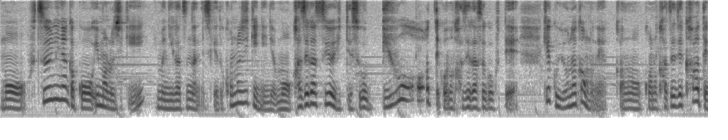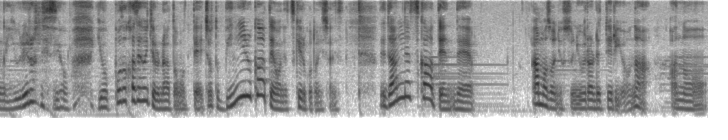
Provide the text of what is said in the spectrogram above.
もう普通になんかこう今の時期今2月なんですけどこの時期にねもう風が強い日ってすごいビューってこの風がすごくて結構夜中もねあのこの風でカーテンが揺れるんですよ よっぽど風吹いてるなと思ってちょっとビニールカーテンをねつけることにしたんです。で断熱カーテンでアマゾンに普通に売られてるようなあの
